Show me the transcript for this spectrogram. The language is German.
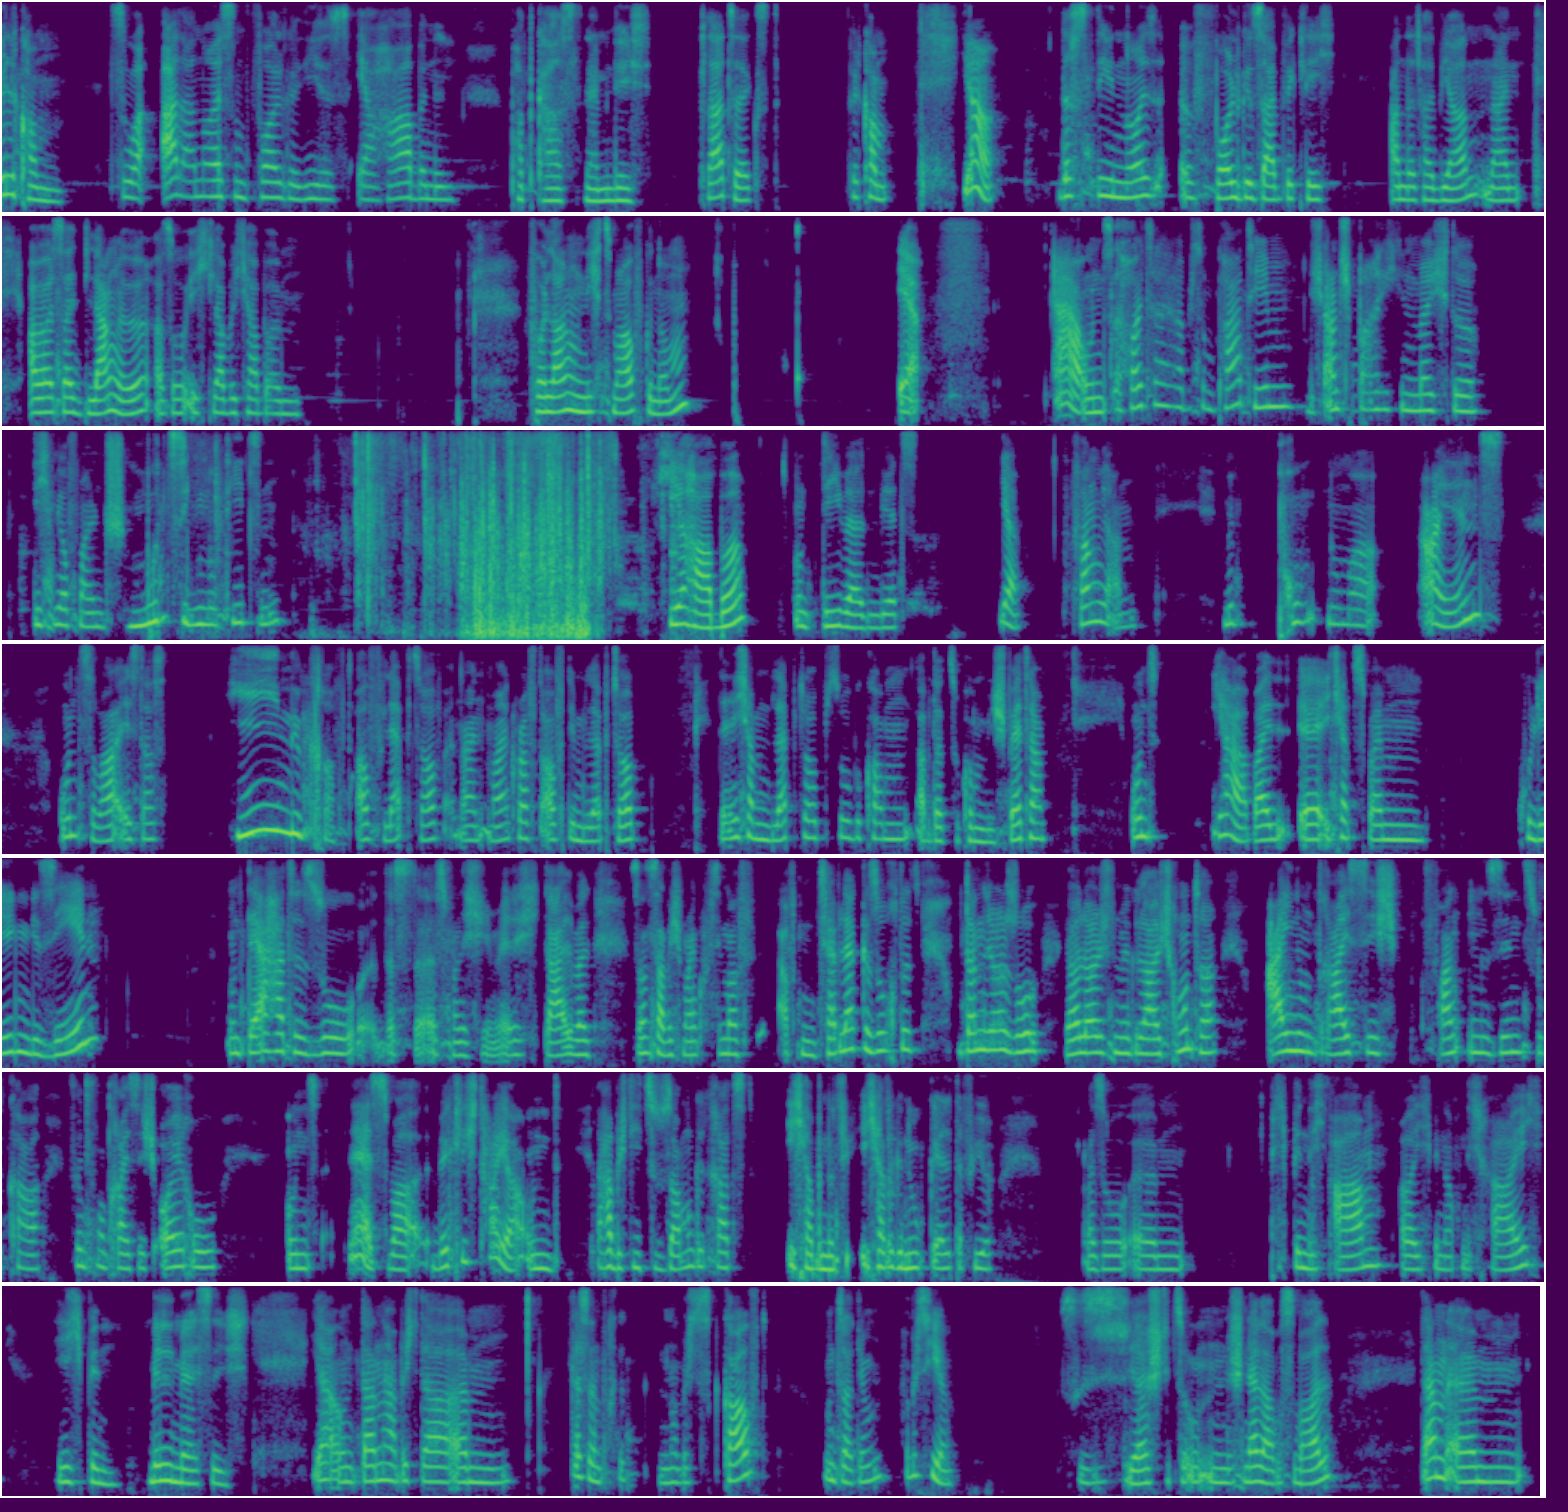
Willkommen zur allerneuesten Folge dieses erhabenen Podcasts, nämlich Klartext. Willkommen. Ja, das ist die neue Folge seit wirklich anderthalb Jahren. Nein, aber seit lange. Also ich glaube, ich habe ähm, vor langem nichts mehr aufgenommen. Ja. Ja, und heute habe ich so ein paar Themen, die ich ansprechen möchte, die ich mir auf meinen schmutzigen Notizen hier habe. Und die werden wir jetzt. Ja, fangen wir an mit Punkt Nummer 1. Und zwar ist das Minecraft auf Laptop. Nein, Minecraft auf dem Laptop. Denn ich habe einen Laptop so bekommen, aber dazu kommen wir später. Und ja, weil äh, ich habe es beim Kollegen gesehen und der hatte so, das, das fand ich echt geil, weil sonst habe ich Minecraft immer auf dem Tablet gesuchtet und dann ja so, ja, lade ich mir gleich runter. 31 Franken sind sogar 35 Euro und ja, es war wirklich teuer und habe ich die zusammengekratzt. Ich habe natürlich, ich hatte genug Geld dafür. Also, ähm, ich bin nicht arm, aber ich bin auch nicht reich. Ich bin millmäßig. Ja, und dann habe ich da ähm, das einfach, dann ich es gekauft und seitdem habe ich es hier. Ja, steht so unten eine schnelle Auswahl. Dann, ähm,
